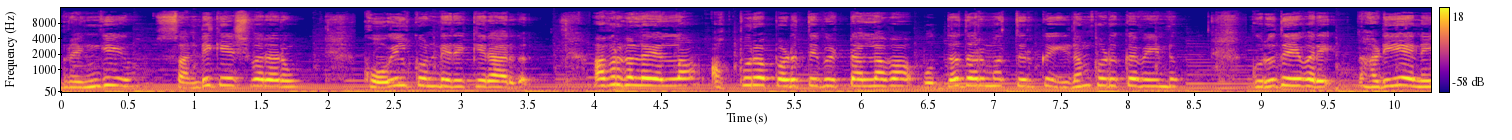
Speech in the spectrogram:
பிரெங்கியும் சண்டிகேஸ்வரரும் கோயில் கொண்டிருக்கிறார்கள். அவர்களை எல்லாம் அப்புறப்படுத்தி விட்டல்லவா புத்த தர்மத்திற்கு இடம் கொடுக்க வேண்டும்? குருதேவரே அடியேனை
